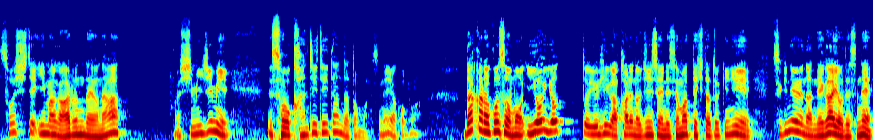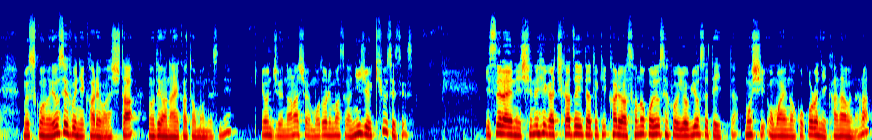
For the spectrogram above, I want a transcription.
そして今があるんだよな。しみじみそう感じていたんだと思うんですね、ヤコブは。だからこそもういよいよという日が彼の人生に迫ってきたときに、次のような願いをですね、息子のヨセフに彼はしたのではないかと思うんですね。47章に戻りますが、29節です。イスラエルに死ぬ日が近づいた時、彼はその子ヨセフを呼び寄せていった。もしお前の心にかなうなら、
